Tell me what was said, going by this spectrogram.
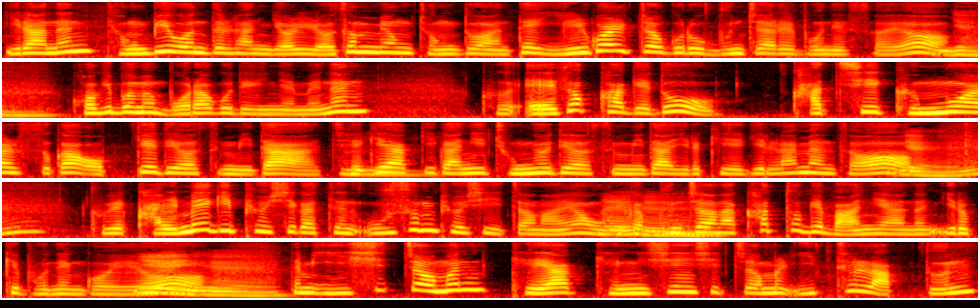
일하는 경비원들 한 열여섯 명 정도한테 일괄적으로 문자를 보냈어요. 예. 거기 보면 뭐라고 돼 있냐면은 그 애석하게도 같이 근무할 수가 없게 되었습니다. 재계약 음. 기간이 종료되었습니다. 이렇게 얘기를 하면서 예. 그왜 갈매기 표시 같은 웃음 표시 있잖아요. 우리가 네. 문자나 카톡에 많이 하는 이렇게 보낸 거예요. 예, 예. 그다음에 이 시점은 계약 갱신 시점을 이틀 앞둔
